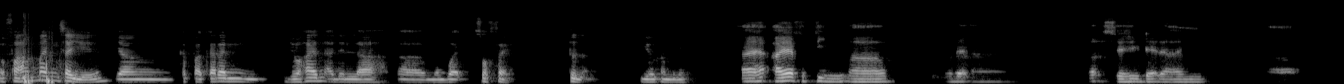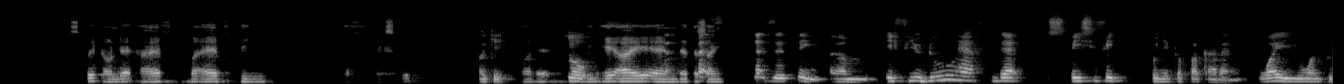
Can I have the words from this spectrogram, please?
fahaman saya yang kepakaran Johan adalah uh, membuat software. Betul tak? Your company. I I have a team uh, for that. Uh, not say that I'm uh, expert on that. I have, but I have team of expert. Okay. On that. So AI and data that's, science. That's the thing. Um, if you do have that specific punya kepakaran, why you want to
